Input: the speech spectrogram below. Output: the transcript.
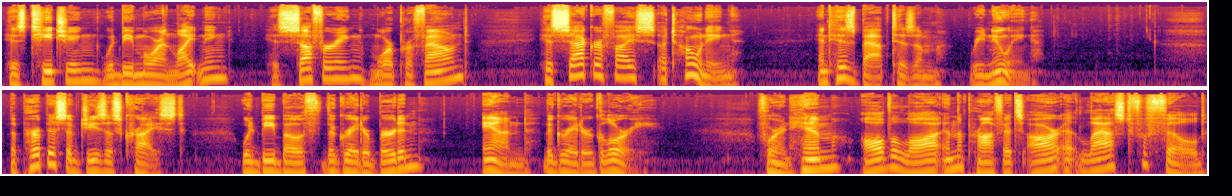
His teaching would be more enlightening, his suffering more profound, his sacrifice atoning, and his baptism renewing. The purpose of Jesus Christ would be both the greater burden and the greater glory. For in him all the law and the prophets are at last fulfilled,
